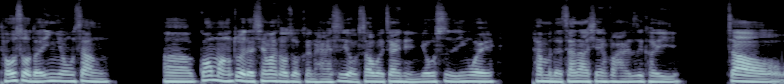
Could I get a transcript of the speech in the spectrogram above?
投手的应用上，呃光芒队的先发投手可能还是有稍微占一点优势，因为他们的三大先发还是可以照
